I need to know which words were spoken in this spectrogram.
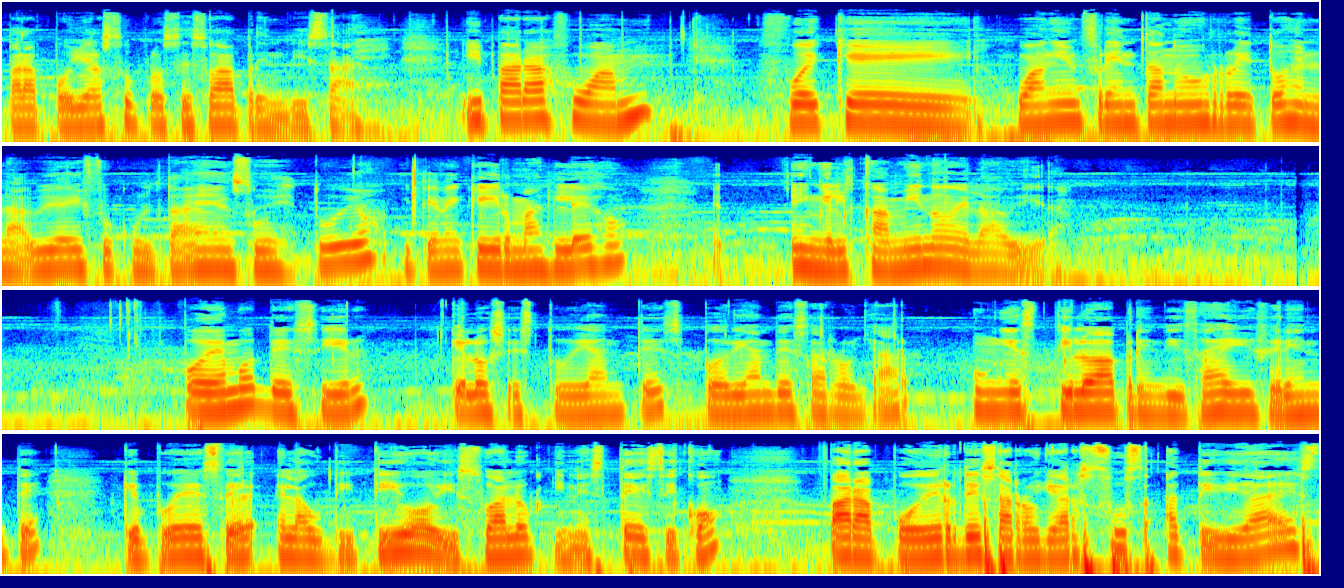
para apoyar su proceso de aprendizaje. Y para Juan fue que Juan enfrenta nuevos retos en la vida dificultades en sus estudios y tiene que ir más lejos en el camino de la vida. Podemos decir que los estudiantes podrían desarrollar un estilo de aprendizaje diferente que puede ser el auditivo, visual o kinestésico para poder desarrollar sus actividades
